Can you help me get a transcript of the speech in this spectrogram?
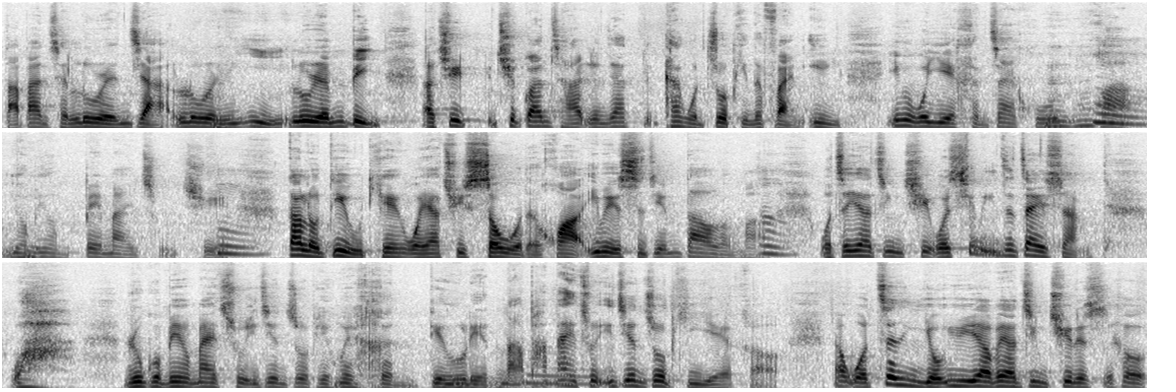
打扮成路人甲、路人乙、路人丙啊、呃，去去观察人家看我作品的反应，因为我也很在乎画有没有被卖出去。嗯、到了第五天，我要去收我的画，因为时间到了嘛。嗯、我真要进去，我心里一直在想，哇。如果没有卖出一件作品，会很丢脸。哪怕卖出一件作品也好。那我正犹豫要不要进去的时候，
